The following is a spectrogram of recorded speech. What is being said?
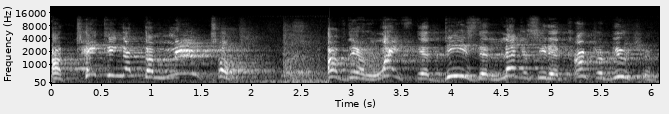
are taking up the mantle of their life, their deeds, their legacy, their contribution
